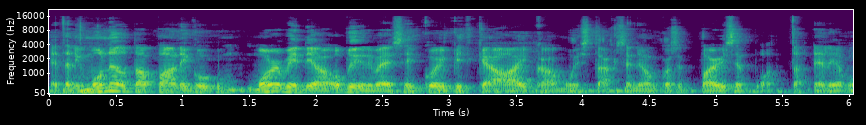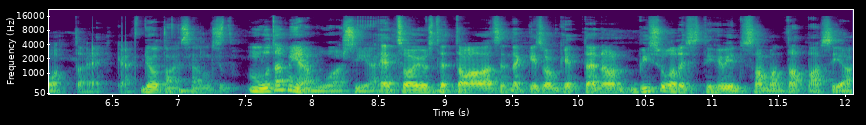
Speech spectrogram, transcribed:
Että niin monella tapaa, niin kuin, kun Morrowind ja Oblivion ei kovin pitkää aikaa muistaakseni, onko se parisen vuotta, neljä vuotta ehkä. Jotain sellaista. Muutamia vuosia. Et se on just, että tavallaan sen takia se onkin, että ne on visuaalisesti hyvin samantapaisia,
